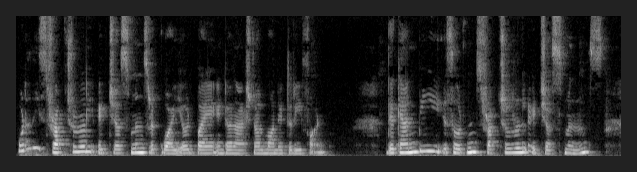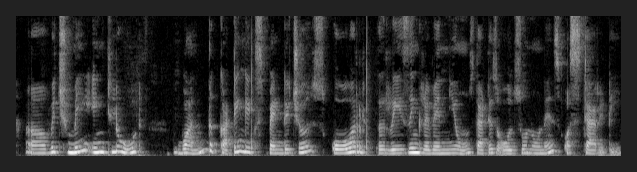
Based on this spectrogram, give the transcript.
What are the structural adjustments required by International Monetary Fund? There can be certain structural adjustments uh, which may include one the cutting expenditures or raising revenues that is also known as austerity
